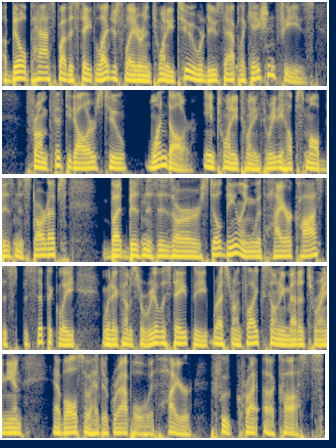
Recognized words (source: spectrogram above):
A bill passed by the state legislature in 22 reduced application fees from $50 to $1 in 2023 to help small business startups but businesses are still dealing with higher costs, specifically when it comes to real estate. The restaurants like Sony Mediterranean have also had to grapple with higher food uh, costs.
